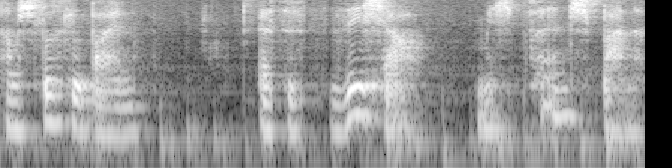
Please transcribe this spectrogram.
Am Schlüsselbein. Es ist sicher, mich zu entspannen.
